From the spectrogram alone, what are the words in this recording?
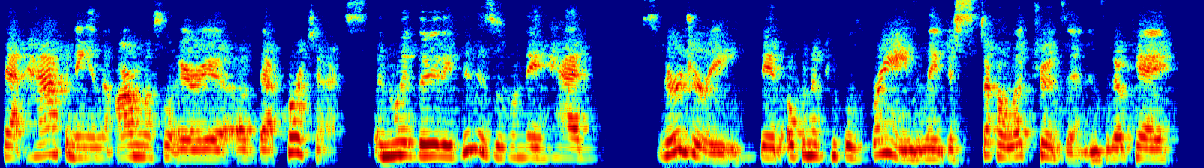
that happening in the arm muscle area of that cortex. And what they did is when they had surgery, they'd open up people's brains and they just stuck electrodes in and said, okay,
